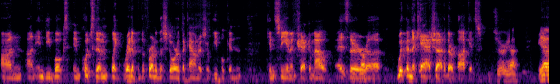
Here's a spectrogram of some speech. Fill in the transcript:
on on indie books and puts them like right up at the front of the store at the counter so people can can see them and check them out as they're uh whipping the cash out of their pockets Sure, yeah, yeah.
